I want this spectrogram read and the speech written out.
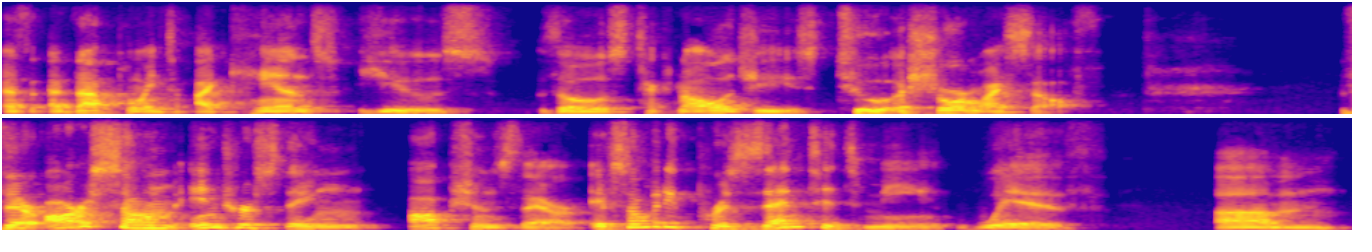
at, at that point, I can't use those technologies to assure myself. There are some interesting options there. If somebody presented me with um,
